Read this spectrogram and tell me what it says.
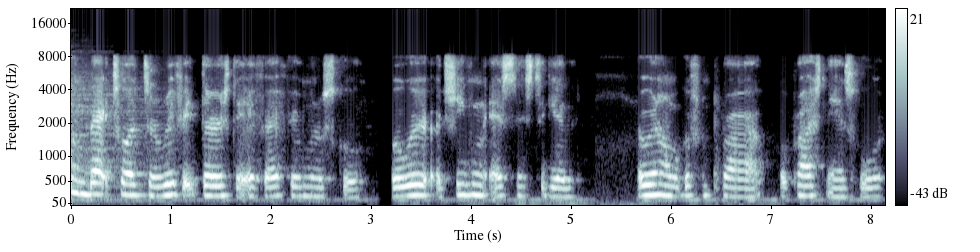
back to a terrific Thursday at Fairfield Middle School, where we're achieving excellence together. We're home with Griffin Pride, what Pride stands for.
